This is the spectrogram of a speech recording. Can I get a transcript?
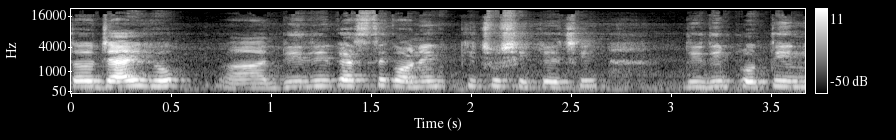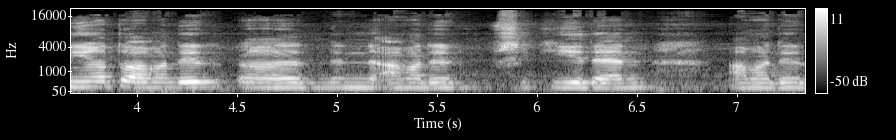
তো যাই হোক দিদির কাছ থেকে অনেক কিছু শিখেছি। দিদি প্রতিনিয়ত আমাদের আমাদের শিখিয়ে দেন, আমাদের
